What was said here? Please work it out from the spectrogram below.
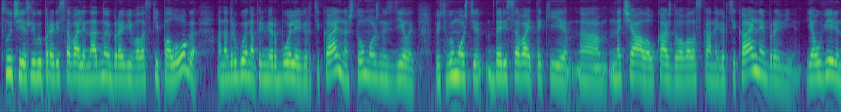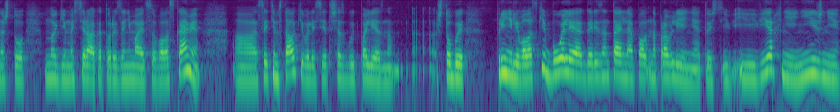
в случае, если вы прорисовали на одной брови волоски полого, а на другой, например, более вертикально, что можно сделать? То есть вы можете дорисовать такие а, начала у каждого волоска на вертикальной брови. Я уверена, что многие мастера, которые занимаются волосками, а, с этим сталкивались, и это сейчас будет полезно, чтобы приняли волоски более горизонтальное направление, то есть и верхние, и нижние.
